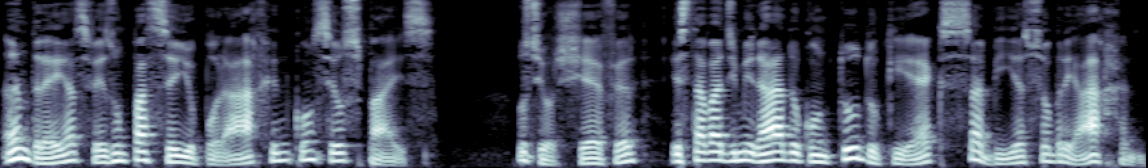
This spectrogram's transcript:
Andreas fez um passeio por Aachen com seus pais. O Sr. Schaeffer estava admirado com tudo que X sabia sobre Aachen.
